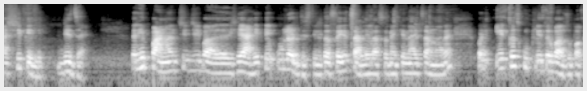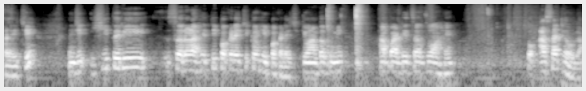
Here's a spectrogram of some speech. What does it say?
अशी केली डिझाईन तर हे पानांची जी बा हे आहे ते उलट दिसतील. तसंही चालेल असं नाही की नाही चालणार आहे. पण एकच कुठली तर बाजू पकडायची म्हणजे ही तरी सरळ आहे ती पकडायची किंवा ही पकडायची? किंवा आता तुम्ही हा पाठीचा जो आहे तो असा ठेवला.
